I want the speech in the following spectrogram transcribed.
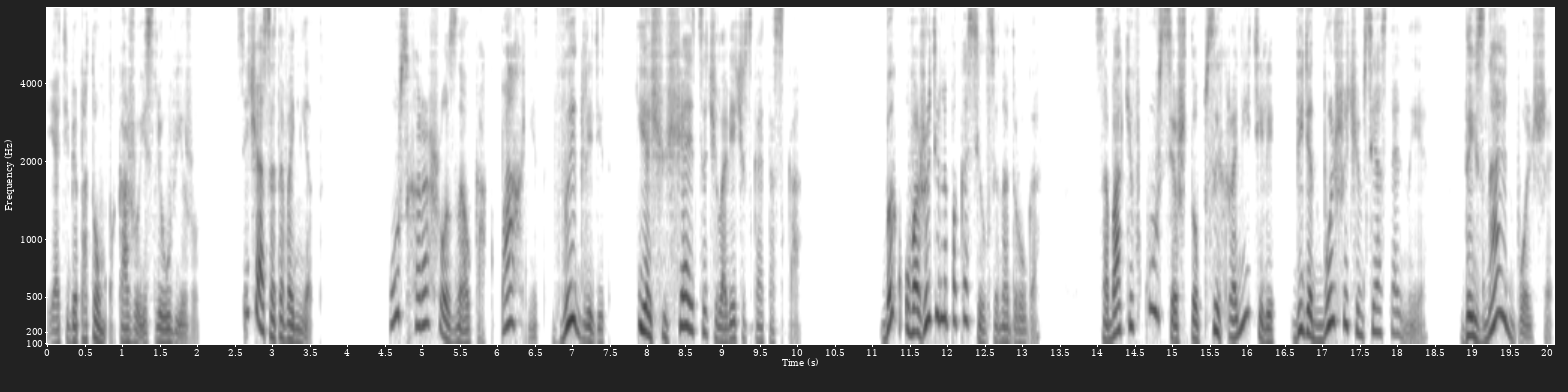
Я тебе потом покажу, если увижу. Сейчас этого нет. Урс хорошо знал, как пахнет, выглядит и ощущается человеческая тоска. Бык уважительно покосился на друга. Собаки в курсе, что псы-хранители видят больше, чем все остальные, да и знают больше.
